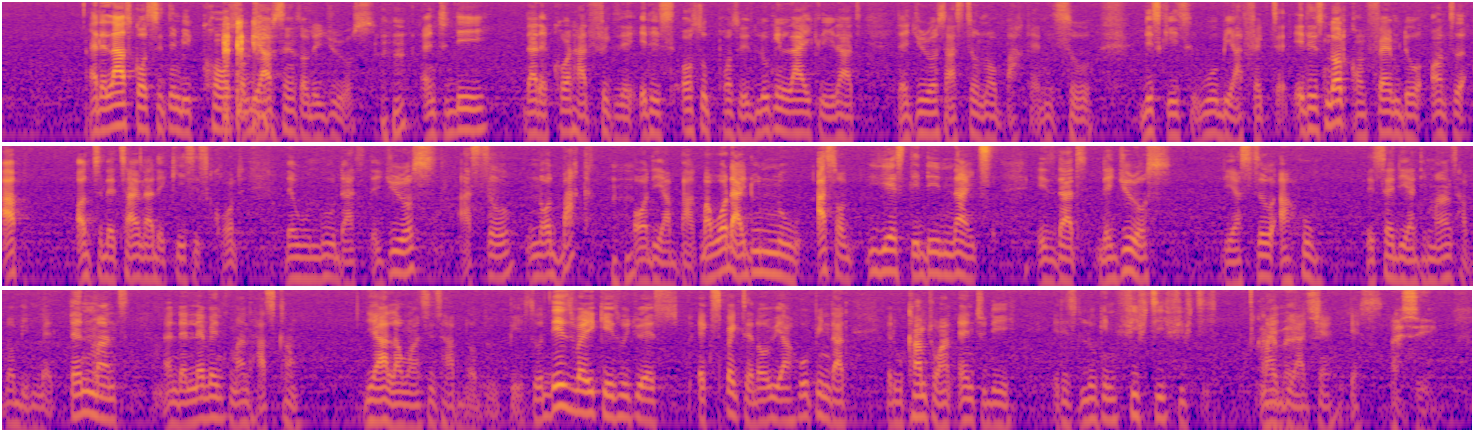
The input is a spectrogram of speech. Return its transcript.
at the last court sitting because of the absence of the jurors. Mm-hmm. And today that the court had fixed it, it is also possible, looking likely that the jurors are still not back. And so this case will be affected. It is not confirmed though until up until the time that the case is called. They will know that the jurors are still not back or they are back. But what I do know as of yesterday night is that the jurors they are still at home. They said their demands have not been met. Ten months and the 11th month has come. Their allowances have not been paid. So this very case, which we ex- expected or we are hoping that it will come to an end today, it is looking 50-50. My dear. Jen, yes. I see.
